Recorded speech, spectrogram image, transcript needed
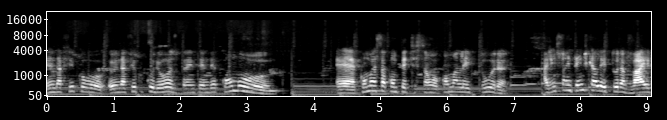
ainda fico, eu ainda fico curioso para entender como é, como essa competição ou como a leitura, a gente só entende que a leitura vai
